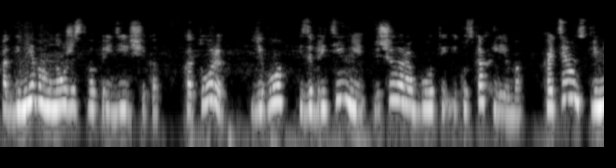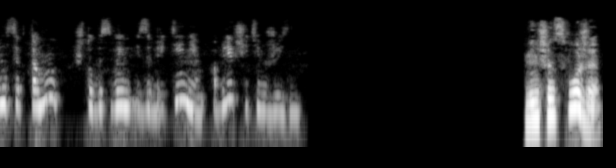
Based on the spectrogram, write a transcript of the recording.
от гнева множества предельщиков, которых его изобретение лишило работы и куска хлеба, хотя он стремился к тому, чтобы своим изобретением облегчить им жизнь. Меньшинство же,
